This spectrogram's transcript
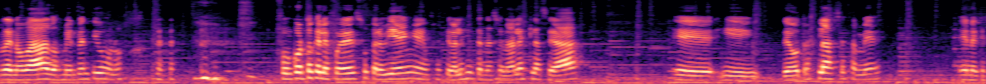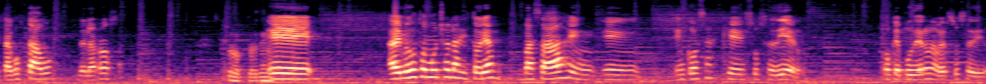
renovada 2021. fue un corto que le fue súper bien en festivales internacionales clase A eh, y de otras clases también, en el que está Gustavo de la Rosa. Productor de Eh, a mí me gustan mucho las historias basadas en, en, cosas que sucedieron o que pudieron haber sucedido.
